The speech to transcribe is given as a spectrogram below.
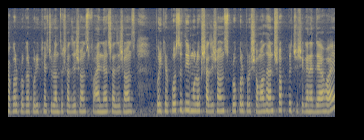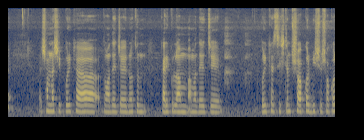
সকল প্রকার পরীক্ষার চূড়ান্ত সাজেশনস ফাইনাল সাজেশনস পরীক্ষার প্রস্তুতিমূলক সাজেশনস প্রকল্পের সমাধান সব কিছু সেখানে দেওয়া হয়। সামনাসিক পরীক্ষা, তোমাদের যে নতুন কারিকুলাম আমাদের যে পরীক্ষার সিস্টেম সকল বিশ্ব সকল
